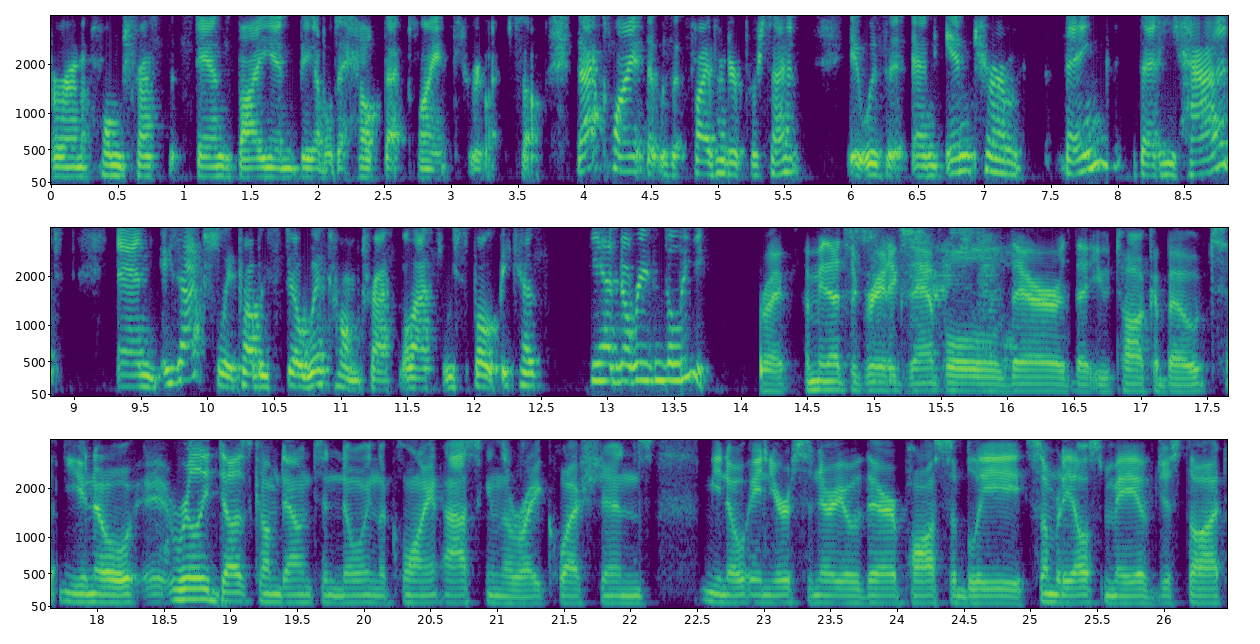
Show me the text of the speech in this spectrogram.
or a home trust that stands by you and be able to help that client through it. So that client that was at 500%, it was an interim thing that he had, and he's actually probably still with Home Trust the last we spoke because he had no reason to leave. Right. I mean, that's a great example there that you talk about. You know, it really does come down to knowing the client, asking the right questions. You know, in your scenario there, possibly somebody else may have just thought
